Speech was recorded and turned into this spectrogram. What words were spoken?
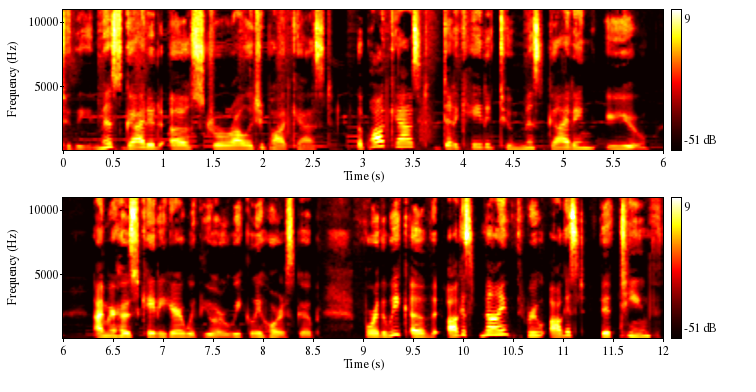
to the Misguided Astrology Podcast, the podcast dedicated to misguiding you. I'm your host, Katie, here with your weekly horoscope for the week of August 9th through August 15th,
